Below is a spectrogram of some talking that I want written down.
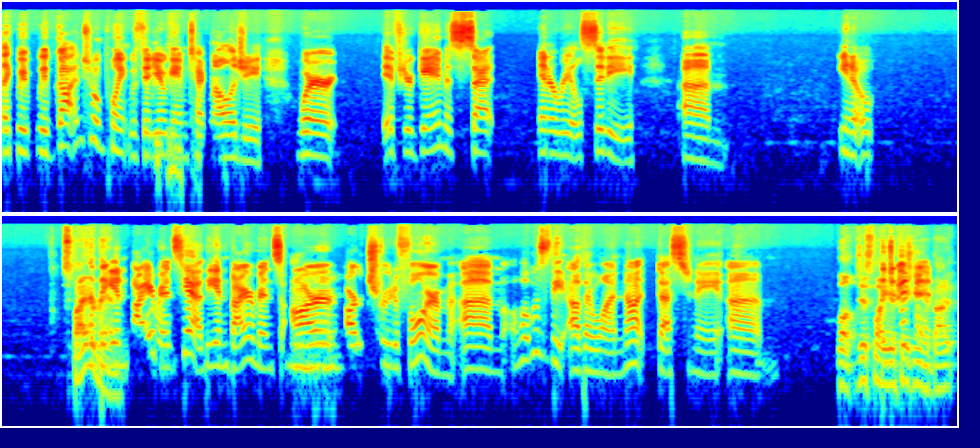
like, we've we've gotten to a point with video game technology where, if your game is set in a real city, um, you know, Spider the environments, yeah, the environments are Mhm. are true to form. Um, what was the other one? Not Destiny. Um, Well, just while you're thinking about it,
